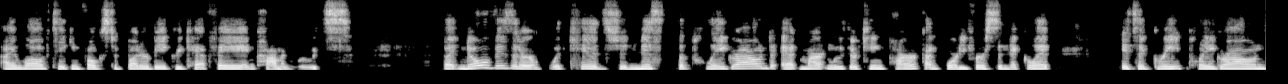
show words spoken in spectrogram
I love taking folks to Butter Bakery Cafe and Common Roots. But no visitor with kids should miss the playground at Martin Luther King Park on 41st and Nicollet. It's a great playground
